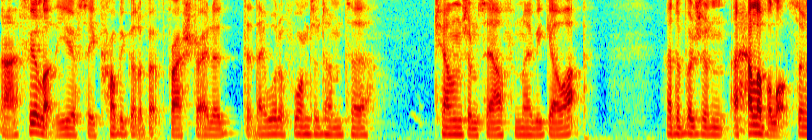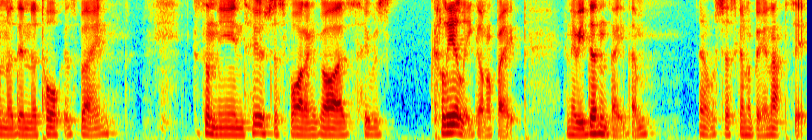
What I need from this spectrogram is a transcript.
Uh, I feel like the UFC probably got a bit frustrated that they would have wanted him to challenge himself and maybe go up a division a hell of a lot sooner than the talk has been. Because in the end, he was just fighting guys he was clearly going to beat. And if he didn't beat them, it was just going to be an upset.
